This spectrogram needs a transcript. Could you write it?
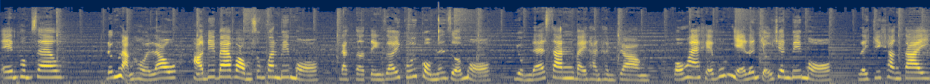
em không sao. Đứng lặng hồi lâu, Họ đi ba vòng xung quanh bia mộ, Đặt tờ tiền giấy cuối cùng lên giữa mộ, Dùng đá xanh bày thành hình tròn cổ hoa khẽ vuốt nhẹ lên chữ trên bia mộ Lấy chiếc khăn tay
